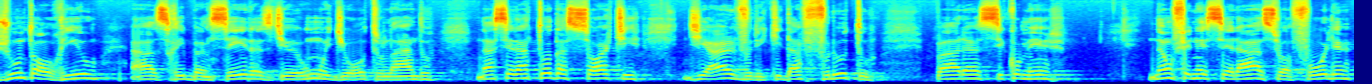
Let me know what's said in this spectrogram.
Junto ao rio, às ribanceiras de um e de outro lado, nascerá toda sorte de árvore que dá fruto para se comer não fenecerá a sua folha,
